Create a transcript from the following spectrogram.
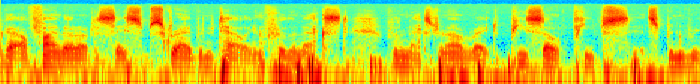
Okay, I'll find out how to say subscribe in Italian for the next for the next one. All right, peace out, peeps. It's been real.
